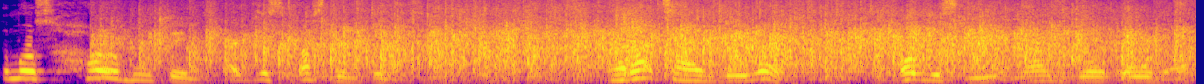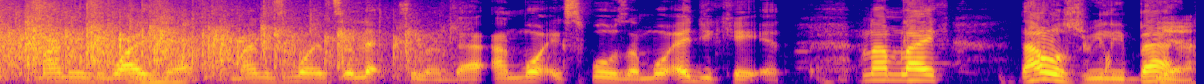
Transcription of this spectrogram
the most horrible things, like disgusting things. At that time they were. Obviously, man's grown older, man is wiser, mm-hmm. man is more intellectual than that, and more exposed and more educated. And I'm like, that was really bad. yeah.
